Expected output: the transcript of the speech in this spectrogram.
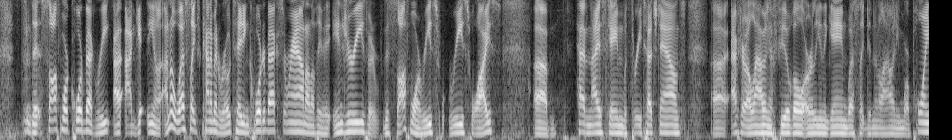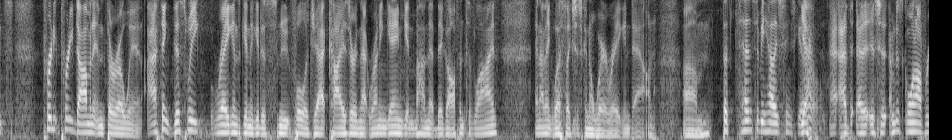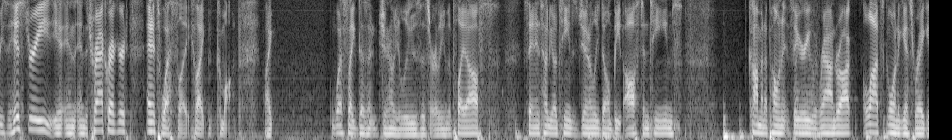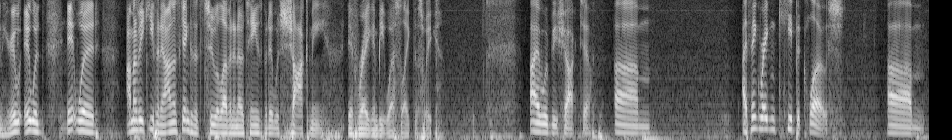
the sophomore quarterback. Re, I, I get you know I know Westlake's kind of been rotating quarterbacks around. I don't think they had injuries, but the sophomore Reese Reese Weiss. Um, had a nice game with three touchdowns. Uh, after allowing a field goal early in the game, Westlake didn't allow any more points. Pretty pretty dominant and thorough win. I think this week Reagan's going to get his snoot full of Jack Kaiser in that running game, getting behind that big offensive line, and I think Westlake's just going to wear Reagan down. Um, That tends to be how these things go. yeah, I, I, just, I'm just going off recent history and, and the track record, and it's Westlake. Like, come on, like Westlake doesn't generally lose this early in the playoffs. San Antonio teams generally don't beat Austin teams. Common opponent theory with Round Rock. A lot's going against Reagan here. It, it would, it would. I'm gonna be keeping eye on this game because it's two 11 and 0 teams, but it would shock me if Reagan beat Westlake this week. I would be shocked too. Um, I think Reagan can keep it close. Um,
